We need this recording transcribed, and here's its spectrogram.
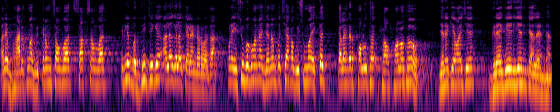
અને ભારતમાં વિક્રમ સંવત શક સંવત એટલે બધી જ જગ્યાએ અલગ અલગ કેલેન્ડરો હતા. પણ ઈસુ ભગવાનના જન્મ પછી આખા વિશ્વમાં એક જ કેલેન્ડર ફોલો ફોલો થયો. જેને કહેવાય છે ગ્રેગેરિયન કેલેન્ડર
